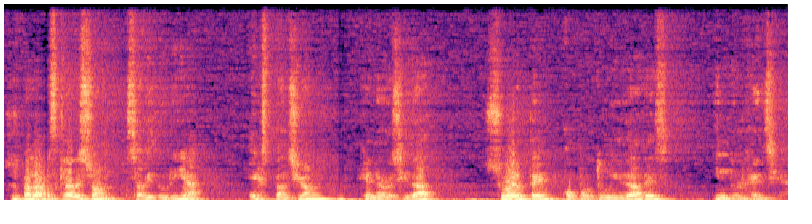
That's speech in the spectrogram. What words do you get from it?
Sus palabras claves son sabiduría, expansión, generosidad, suerte, oportunidades, indulgencia.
